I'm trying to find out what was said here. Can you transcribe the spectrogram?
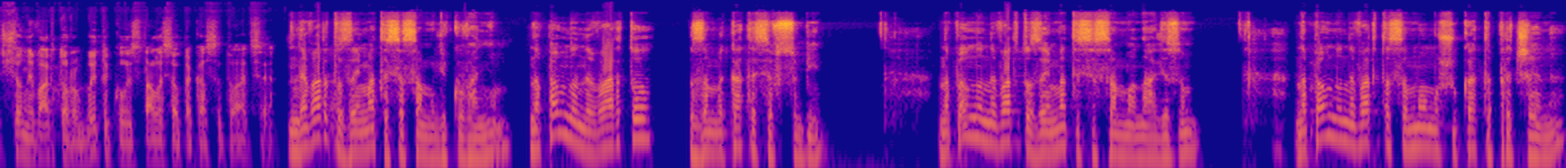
Що не варто робити, коли сталася така ситуація? Не варто займатися самолікуванням. Напевно, не варто замикатися в собі. Напевно, не варто займатися самоаналізом. Напевно, не варто самому шукати причини.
